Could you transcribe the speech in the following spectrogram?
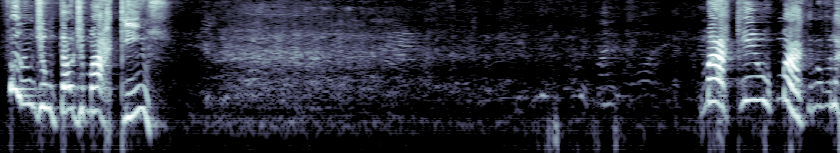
falando de um tal de Marquinhos. Marquinho, Marquinho, não, não.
